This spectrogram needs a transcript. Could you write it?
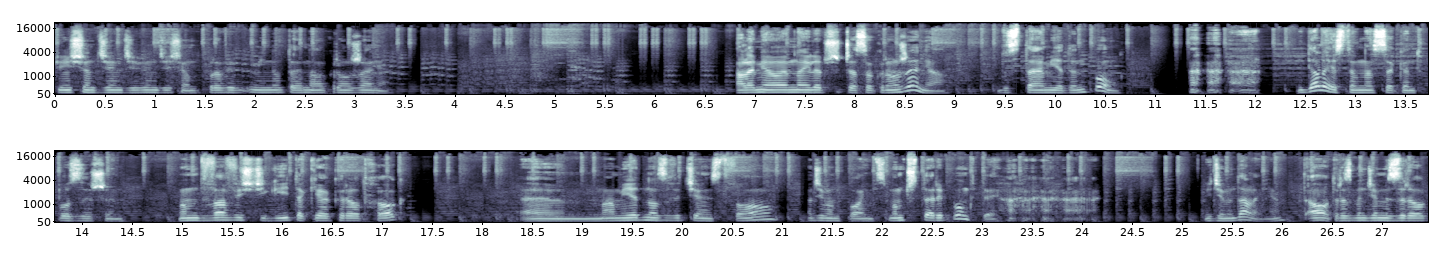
59-90, prawie minutę na okrążenie. Ale miałem najlepszy czas okrążenia. Dostałem jeden punkt. I dalej jestem na second position. Mam dwa wyścigi, takie jak Roadhog. Em, mam jedno zwycięstwo. A gdzie mam points? Mam cztery punkty. Ha, ha, ha, ha. Jedziemy dalej, nie? O, teraz będziemy z, ro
